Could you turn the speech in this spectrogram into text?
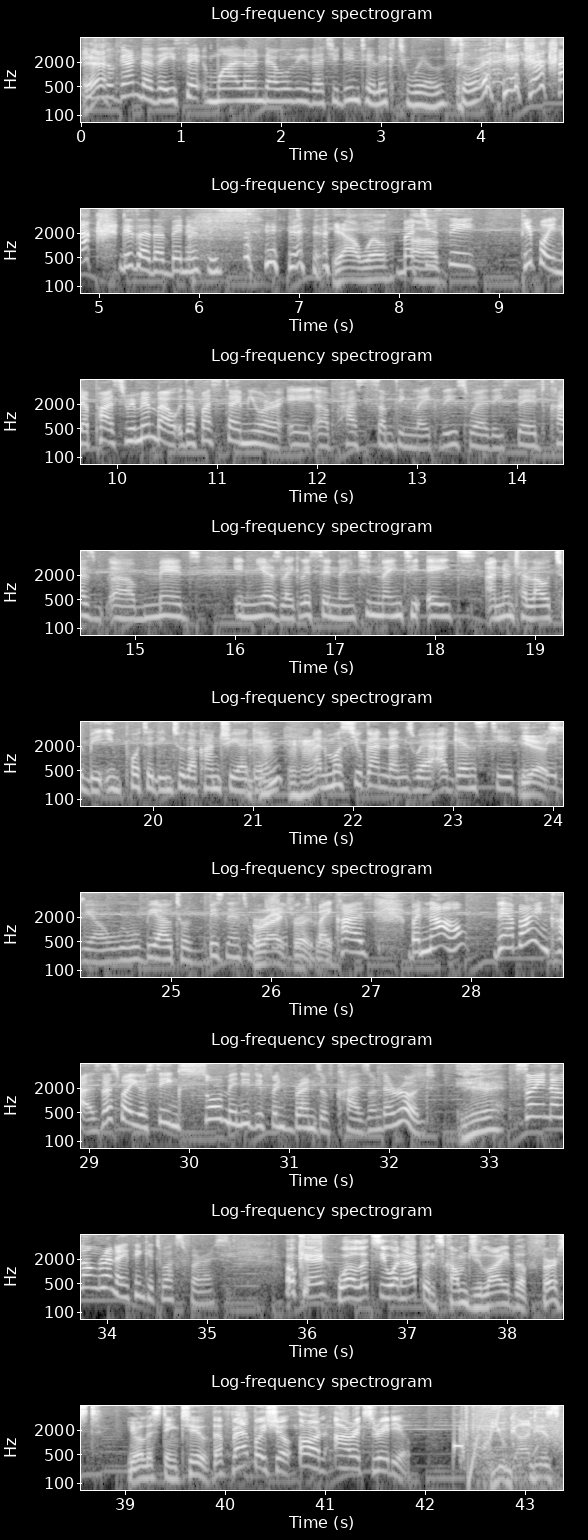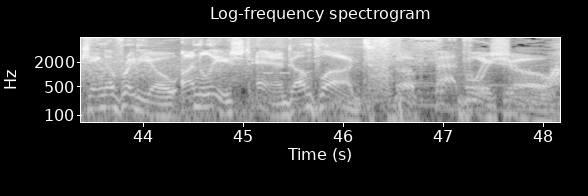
In Uganda, they say mwalonda will be that you didn't elect well. So these are the benefits. yeah, well, But uh, you see, people in the past, remember the first time you were a, uh, passed something like this where they said cars uh, made in years like, let's say, 1998 are not allowed to be imported into the country again. And most Ugandans were against it. They Yes. said, yeah, we will be out of business. We will Right, be able right, to buy right. cars. But now, they are buying cars. That's why you're seeing so many different brands of cars on the road. yeah. So, in the long run, I think it works for us. Okay, well, let's see what happens come July the 1st. You're listening to The Fat Boy Show on RX Radio. Uganda's king of radio, unleashed and unplugged. The Fat Boy Show.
